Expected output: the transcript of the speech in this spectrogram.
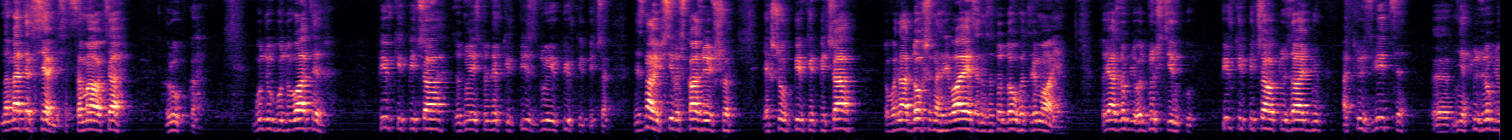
на метр 70. Сама оця грубка. Буду будувати пів кирпича, з однієї сторони в кирпіч, з другої пів кирпича. Не знаю, всі розказують, що якщо пів кирпича, то вона довше нагрівається, але зато довго тримає. То я зроблю одну стінку, пів кирпича, оту задню, а цю звідси, е, ні, ту зроблю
